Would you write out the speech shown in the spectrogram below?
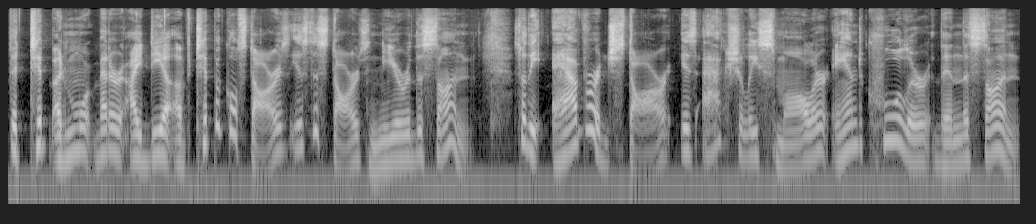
The tip a more better idea of typical stars is the stars near the sun. So the average star is actually smaller and cooler than the sun.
